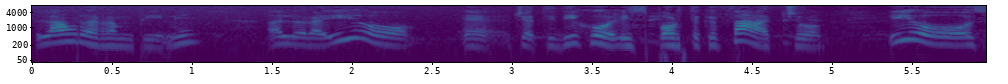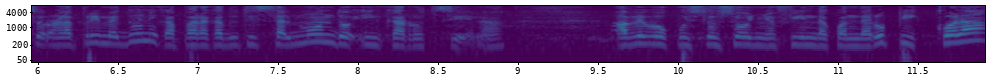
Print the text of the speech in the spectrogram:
Laura Rampini. Allora, io eh, cioè, ti dico gli sport che faccio. Io sono la prima ed unica paracadutista al mondo in carrozzina. Avevo questo sogno fin da quando ero piccola,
